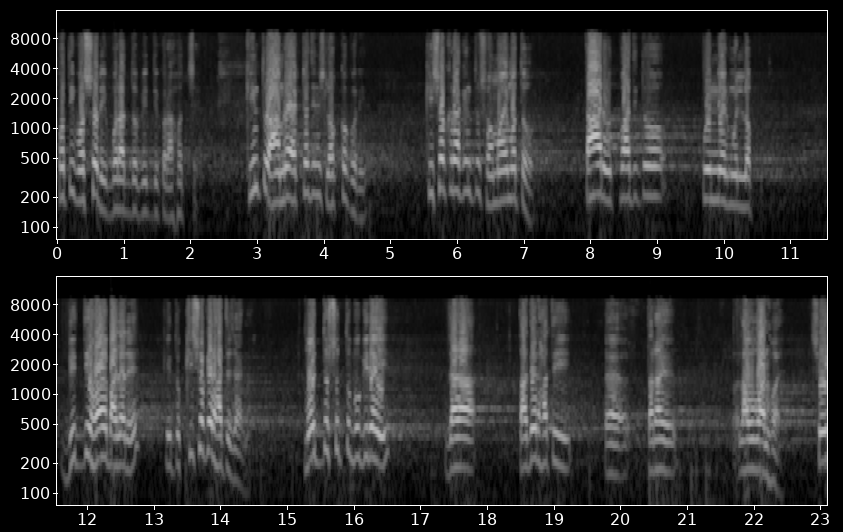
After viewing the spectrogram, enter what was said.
প্রতি বছরই বরাদ্দ বৃদ্ধি করা হচ্ছে। কিন্তু আমরা একটা জিনিস লক্ষ্য করি, কৃষকরা কিন্তু সময় মতো তার উৎপাদিত পণ্যের মূল্য বৃদ্ধি হয় বাজারে, কিন্তু কৃষকের হাতে যায় না। মধ্যস্বত্বভোগীরাই যারা তাদের হাতেই তারা লাভবান হয়। সেই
